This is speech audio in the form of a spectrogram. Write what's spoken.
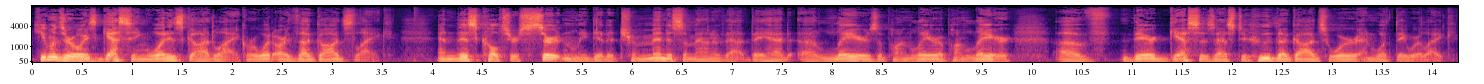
humans are always guessing what is God like or what are the gods like. And this culture certainly did a tremendous amount of that. They had uh, layers upon layer upon layer of their guesses as to who the gods were and what they were like.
